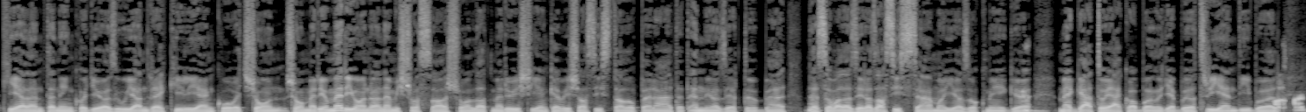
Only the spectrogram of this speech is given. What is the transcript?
kijelentenénk, hogy ő az új Andrei Kilienko, vagy Sean, Sean Marion. Marionral nem is rossz a hasonlat, mert ő is ilyen kevés asszisztal operál, tehát ennél azért többel, de szóval azért az assziszt számai azok még meggátolják abban, hogy ebből a 3 hát,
